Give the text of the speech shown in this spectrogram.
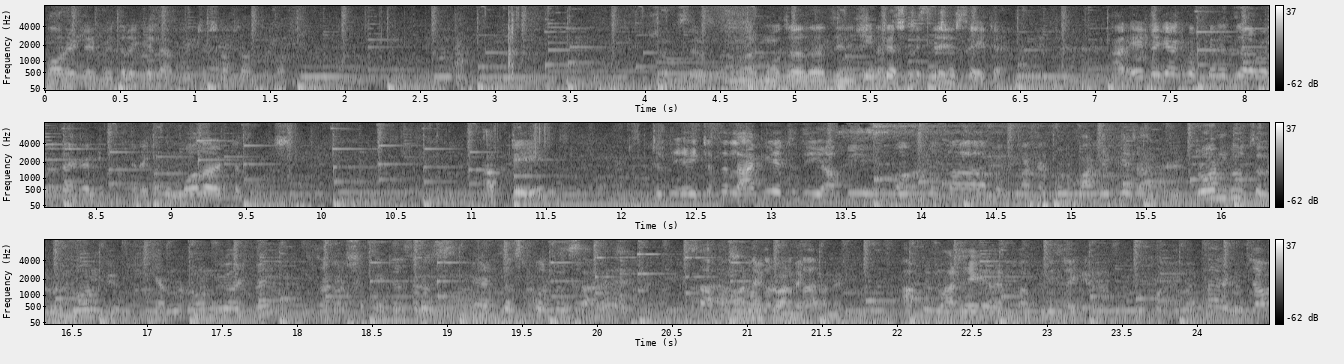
পর এটার ভিতরে গেলে আপনি একটু সব জানতে পারবেন। আমার মজাদার জিনিস ইন্টারেস্টিং জিনিস এটা। আর এটাকে একবার ফেরত দেওয়া না দেখেন এটা কিন্তু মজার একটা জিনিস। আপনি যদি এইটাতে লাগিয়ে যদি আপনি টাকা কোনো মাঠে গিয়ে যান ড্রোন ভিউ চলবে ড্রোন ভিউ কেমন ড্রোন ভিউ আসবে? যখন এটা যখন অ্যাডজাস্ট করবেন স্যার অনেক, অনেক, অনেক। আপনি মাঠে গেলেন বা ব্রিজে গেলেন না এরকম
